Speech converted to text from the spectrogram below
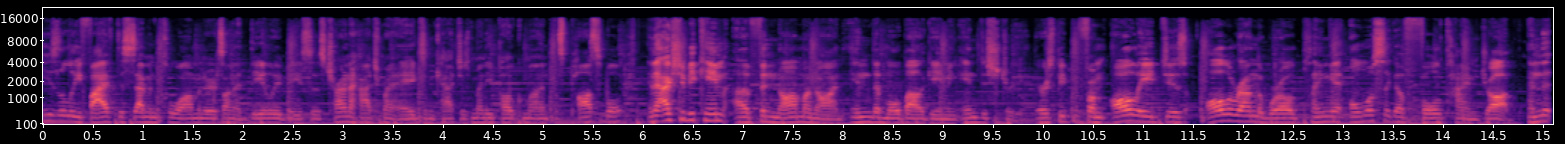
easily five to seven kilometers on a daily basis, trying to hatch my eggs and catch as many Pokemon as possible. And actually became a phenomenon in the mobile gaming industry. There's people from all ages, all around the world, playing it almost like a full-time job. And the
